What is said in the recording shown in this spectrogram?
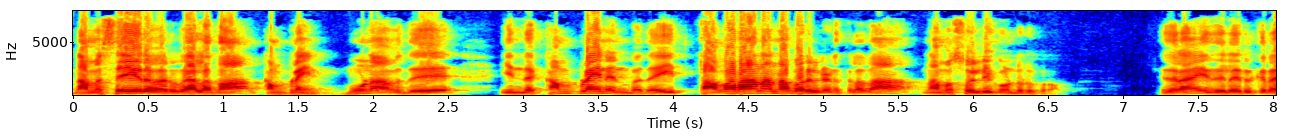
நம்ம செய்கிற ஒரு வேலை தான் கம்ப்ளைண்ட் மூணாவது இந்த கம்ப்ளைண்ட் என்பதை தவறான நபர்களிடத்துல தான் நம்ம சொல்லி கொண்டிருக்கிறோம். இதெல்லாம் இதில் இருக்கிற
